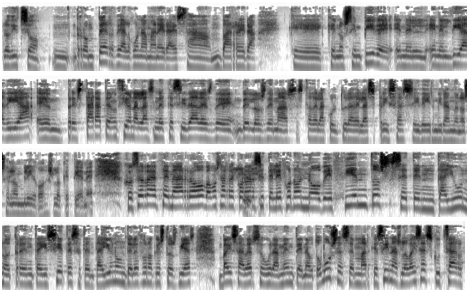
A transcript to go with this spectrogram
lo dicho, mm, romper de alguna manera esa barrera que, nos impide en el, en el día a día em, prestar atención a las necesidades de, los demás. Esta de la cultura de las prisas y de ir mirándonos el ombligo es lo que tiene. José Raecenarro, vamos a recordar ese teléfono 971 37 71, un teléfono que estos días vais a ver seguramente en autobuses, en marquesinas, lo vais a escuchar,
